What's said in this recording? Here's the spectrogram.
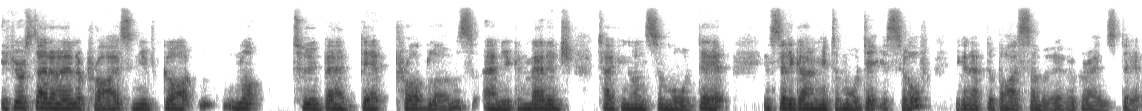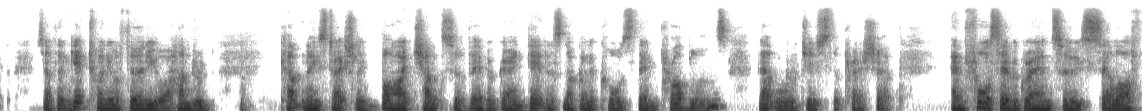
if you're a state owned enterprise and you've got not too bad debt problems and you can manage taking on some more debt, instead of going into more debt yourself, you're going to have to buy some of Evergrande's debt. So if they can get 20 or 30 or 100 companies to actually buy chunks of Evergrande debt and it's not going to cause them problems, that will reduce the pressure and force Evergrande to sell off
